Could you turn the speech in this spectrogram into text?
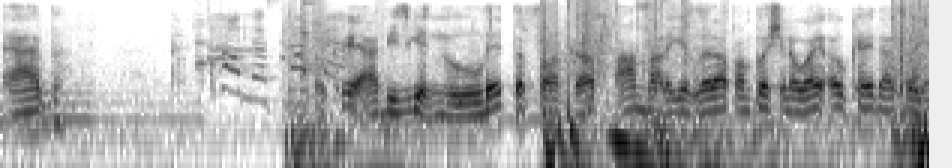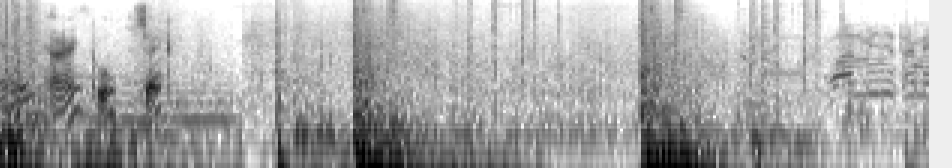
Ab. Found the sniper. Okay, Abby's getting lit the fuck up. I'm about to get lit up. I'm pushing away. Okay, that's an enemy. Alright, cool. Sick. One minute remaining.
